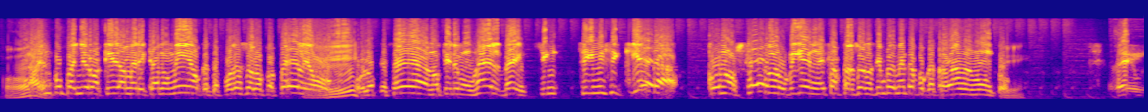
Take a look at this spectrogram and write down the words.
¿cómo? Hay un compañero aquí de americano mío que te puede hacer los papeles o- Sí. o, lo que sea, no tiene mujer, ven, sin, sin ni siquiera conocerlo bien esa persona, simplemente porque trabajan juntos. Eh,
